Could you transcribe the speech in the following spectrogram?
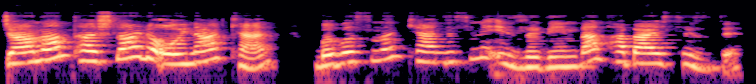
Canan taşlarla oynarken babasının kendisini izlediğinden habersizdi.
